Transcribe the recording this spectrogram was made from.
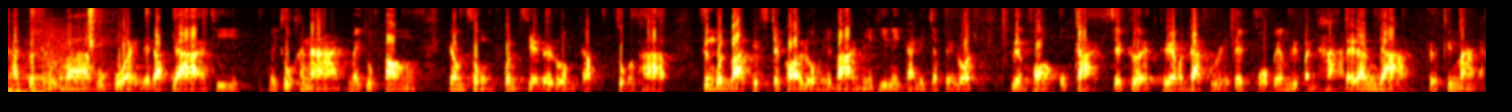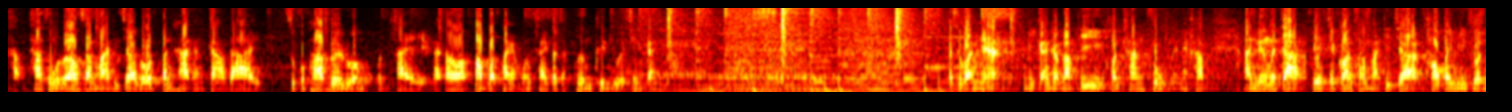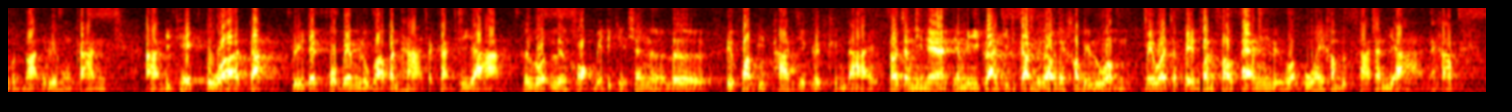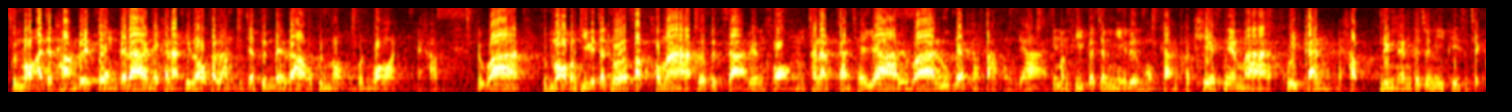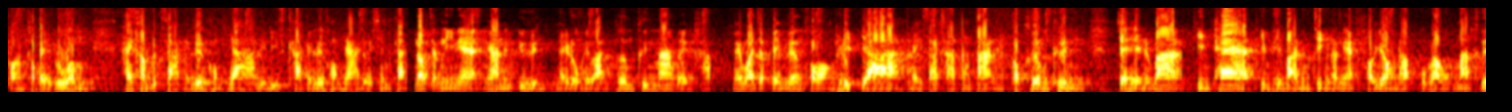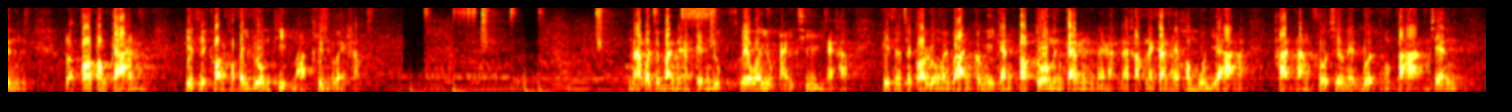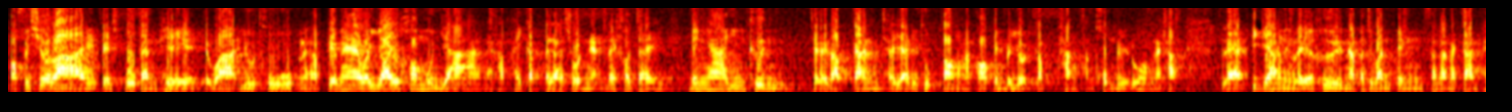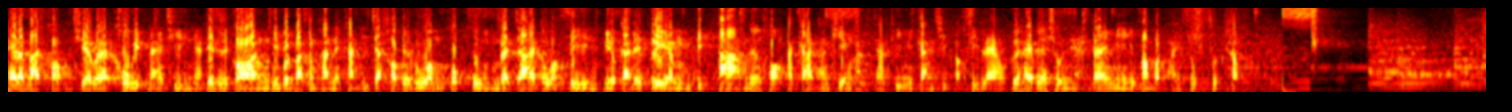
ถ้าเกิดสมมติว่าผู้ป่วยได้รับยาที่ไม่ถูกขนาดไม่ถูกต้องย่อมส่งผลเสียโดยรวมกับสุขภาพ ซึ่งบทบาทเภสัชกรโรงพยาบาลนี้ที่ในการที่จะไปลด เรื่องของโอกาสที่จะเกิดเรียกว่า drug related problem หรือปัญหาในด้านยาเกิดขึ้นมานะครับถ้าสมมติว่าเราสามารถที่จะลดปัญหาดังกล่าวได้ สุขภาพโดยรวมของคนไข้และก็ความปลอดภัยของคนไข้ก็จะเพิ่มขึ้นด้วยเช่นกันครับ ปัจจุบันนี้มีการยอมรับที่ค่อนข้างสูงเลยนะครับอันเนื่องมาจากเภสัชกรสามารถที่จะเข้าไปมีส่วนบทบาทในเรื่องของการดีเทคตัวดัก related problem หรือว่าปัญหาจากการใช้ยา เพื่อลดเรื่องของ medication error หรือความผิดพลาดที่จะเกิดขึ้นได้ นอกจากนี้เนี่ยยังมีอีกหลายกิจกรรมที่เราได้เข้าไปร่วม ไม่ว่าจะเป็น consultant หรือว่าผู้ให้คำปรึกษาด้านยานะครับคุณหมออาจจะถามโดยตรงก็ได้ในขณะที่เรากำลังที่จะขึ้นไปเราคุณหมอบนบอร์ดนะครับ หรือว่าคุณหมอบางทีก็จะโทรศัพท์เข้ามาเพื่อปรึกษาเรื่องของขนาดการใช้ยา หรือว่ารูปแบบต่างๆ ของยาบางทีก็จะมีเรื่องของการเอาเคสเนี่ยมาคุยกันนะครับหนึ่งนั้นก็จะมีเภสัชกรเข้าไปร่วม ให้คำปรึกษาในเรื่องของยาหรือดิสคัทในเรื่องของยาด้วยเช่นกัน นอกจากนี้เนี่ยงานอื่นๆ ในโรงพยาบาลเพิ่มขึ้นมากเลยนะครับไม่ว่าจะเป็นเรื่องของผลิตยาในสาขาต่างๆเนี่ยก็เพิ่มขึ้น จะเห็นว่าทีมแพทย์ทีมพยาบาลจริง ๆ แล้วเนี่ยเขายอมรับพวกเรามากขึ้น แล้วก็ต้องการเภสัชกรเข้าไปร่วมทีมมากขึ้นด้วยครับ ณปัจจุบันเนี่ยเป็นยุคเรียกว่ายุคไอทีนะครับเภสัชกรโรงพยาบาลก็มีการปรับตัวเหมือนกันนะครับในการให้ข้อมูลยา ผ่านทางโซเชียลเน็ตเวิร์กต่างๆ เช่น Official Line Facebook Fanpage หรือว่า YouTube นะครับเรียกง่ายว่าย่อยข้อมูลยานะครับให้กับประชาชนเนี่ยได้เข้าใจได้ง่ายยิ่งขึ้น จะได้รับการใช้ยาที่ถูกต้อง แล้วก็เป็นประโยชน์กับทางสังคมโดยรวมนะครับและอีกอย่างหนึ่งเลยก็คือ ณ ปัจจุบันเป็นสถานการณ์แพร่ระบาดของเชื้อไวรัสโควิด -19 เนี่ยเภสัชกรมีบทบาทสำคัญในการที่จะเข้าไปร่วมควบคุมกระจายตัววัคซีน มีโอกาสได้เตรียมติดตามเรื่องของอาการข้างเคียงหลังจากที่มีการฉีดวัคซีนแล้ว เพื่อให้ประชาชนเนี่ยได้มีความปลอดภัยสูงสุดครับ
